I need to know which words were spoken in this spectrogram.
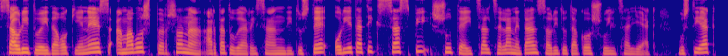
Zaurituei dagokienez, amabos persona hartatu behar izan dituzte, horietatik zazpi sute itzaltzelanetan zauritutako suhiltzaileak. Guztiak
